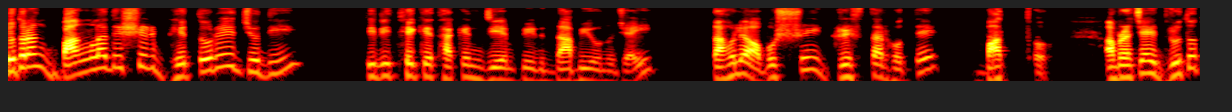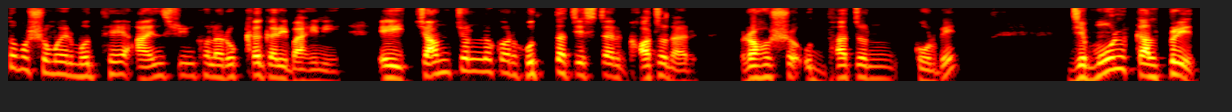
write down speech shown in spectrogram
সুতরাং বাংলাদেশের ভেতরে যদি তিনি থেকে থাকেন জিএমপির দাবি অনুযায়ী, তাহলে অবশ্যই গ্রেফতার হতে বাধ্য। আমরা চাই দ্রুততম সময়ের মধ্যে আইন শৃঙ্খলা রক্ষাকারী বাহিনী এই চাঞ্চল্যকর হত্যা চেষ্টার ঘটনার রহস্য উদ্ঘাটন করবে, যে মূল কালপ্রিট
